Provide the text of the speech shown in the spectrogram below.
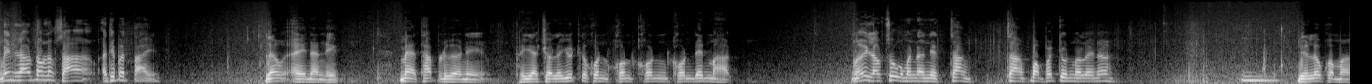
ไม่เราต้องรักษาอธิปไตย แล้วไอ้นั่นเองแม่ทัพเรือนี่พญาชลยุทธก็คนคนคนคนเดนมาร์กเฮ้ยเราสู้กับมันนะเนี่ยสร้างสร้างป้อมพระจุลมาเลยนะเดี๋ยวเราก็มา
